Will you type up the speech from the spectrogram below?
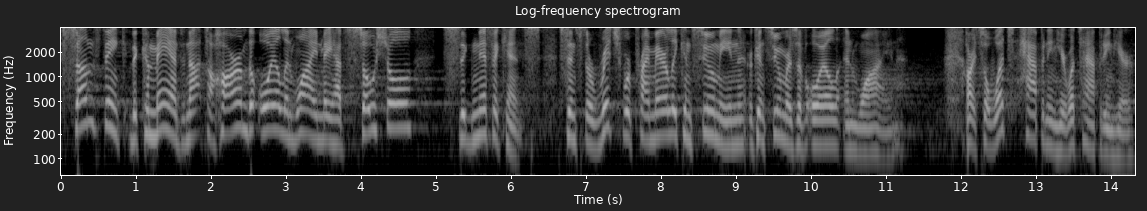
Some think the command not to harm the oil and wine may have social significance, since the rich were primarily consuming or consumers of oil and wine. All right, so what's happening here? What's happening here?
